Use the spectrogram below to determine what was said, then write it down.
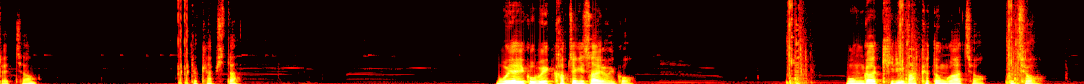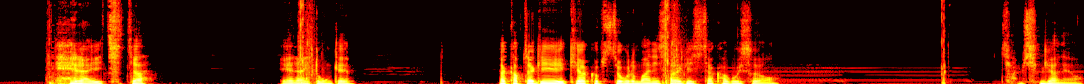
됐죠? 이렇게 합시다. 뭐야 이거 왜 갑자기 쌓여 이거. 뭔가 길이 막혔던 것 같죠? 그쵸? 에라이 진짜. 에라이 똥겜. 자 갑자기 기하급수적으로 많이 쌓이기 시작하고 있어요. 참 신기하네요.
